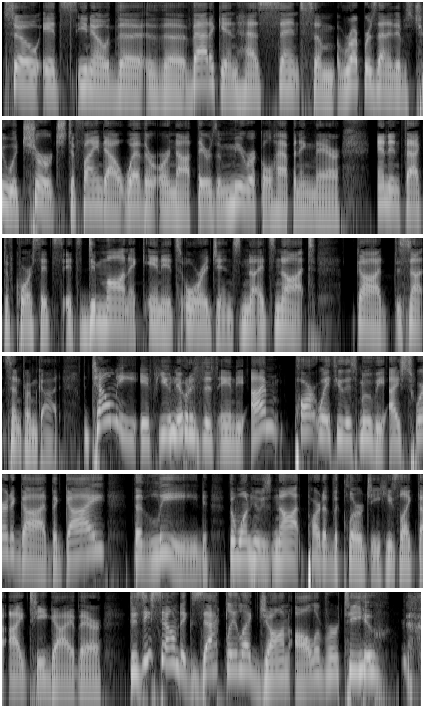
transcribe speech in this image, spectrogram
So it's you know the the Vatican has sent some representatives to a church to find out whether or not there's a miracle happening there, and in fact, of course, it's it's demonic in its origins. It's not God. It's not sent from God. Tell me if you notice this, Andy. I'm partway through this movie. I swear to God, the guy, the lead, the one who's not part of the clergy, he's like the IT guy there. Does he sound exactly like John Oliver to you?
